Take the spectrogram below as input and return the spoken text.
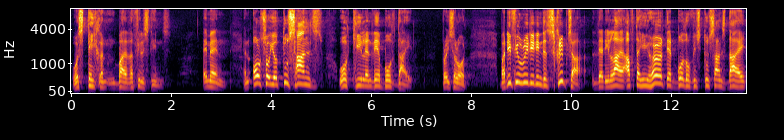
was taken by the Philistines. Amen. And also your two sons were killed, and they both died. Praise the Lord. But if you read it in the scripture, that Eli, after he heard that both of his two sons died,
